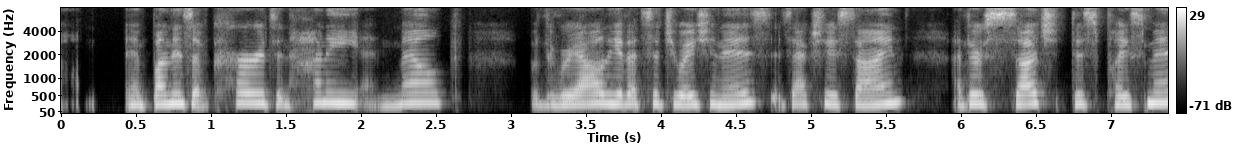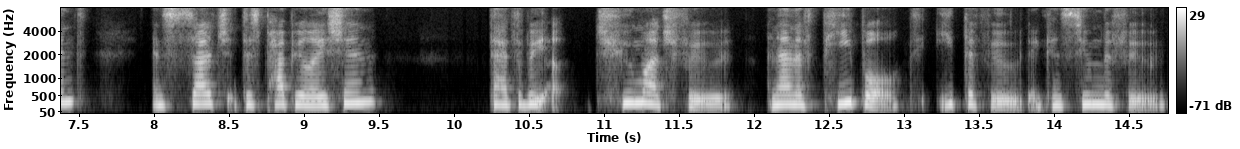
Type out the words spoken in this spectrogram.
um, an abundance of curds and honey and milk. But the reality of that situation is, it's actually a sign that there's such displacement and such this population that there'll be too much food and not enough people to eat the food and consume the food.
